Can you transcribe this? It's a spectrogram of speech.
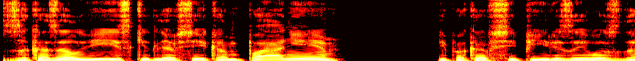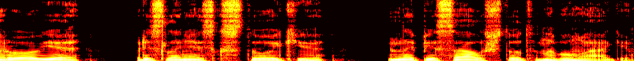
заказал виски для всей компании, и пока все пили за его здоровье, прислонясь к стойке, написал что-то на бумаге.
